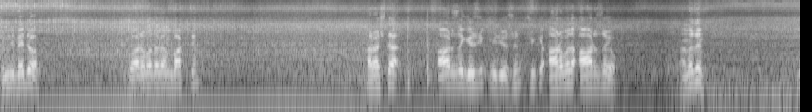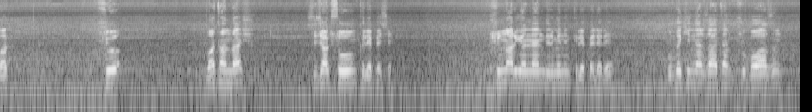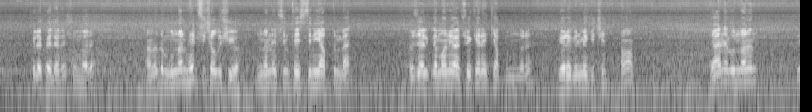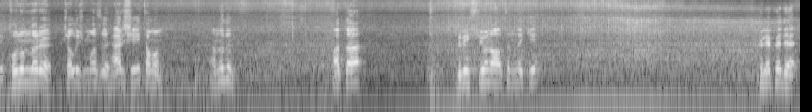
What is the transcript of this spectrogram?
Şimdi Bedo. Bu arabada ben baktım. Araçta arıza gözükmüyor diyorsun. Çünkü arabada arıza yok. Anladın? Bak. Şu vatandaş sıcak soğuğun klepesi. Şunlar yönlendirmenin klepeleri. Buradakiler zaten şu boğazın klepeleri şunları. Anladın? Bunların hepsi çalışıyor. Bunların hepsinin testini yaptım ben. Özellikle manuel sökerek yaptım bunları. Görebilmek için. Tamam. Yani bunların e, konumları, çalışması, her şeyi tamam. Anladın? Hatta direksiyon altındaki klepe de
